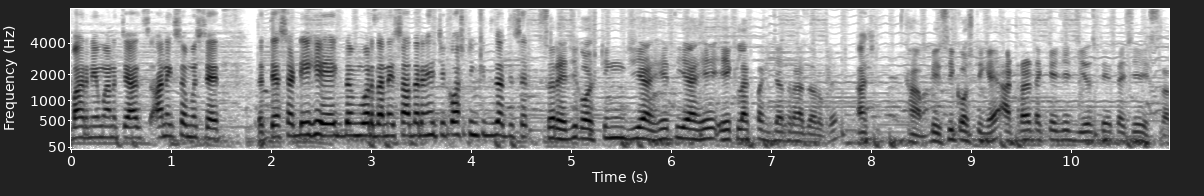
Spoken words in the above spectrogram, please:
भारनियमानाचे आज अनेक समस्या आहेत तर त्यासाठी हे एकदम वरदान आहे. साधारण ह्याची कॉस्टिंग किती जाते सर सर ह्याची कॉस्टिंग जी आहे ती आहे एक लाख पंच्याहत्तर हजार रुपये. अच्छा. हा बेसिक कॉस्टिंग आहे. अठरा टक्के जे जीएसटी आहे त्याचे एक्स्ट्रा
